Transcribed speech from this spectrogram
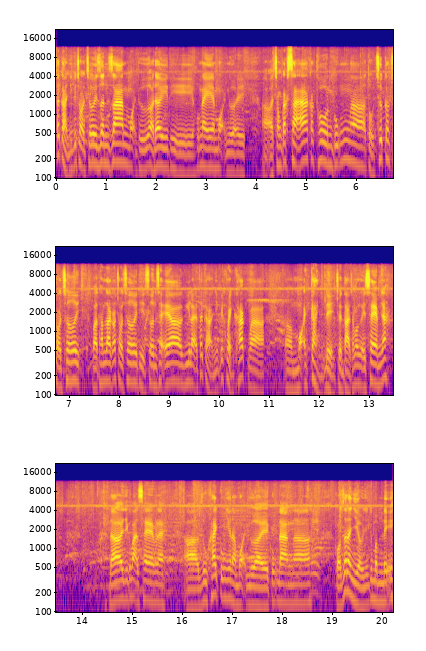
tất cả những cái trò chơi dân gian mọi thứ ở đây thì hôm nay mọi người ờ, ở trong các xã các thôn cũng tổ chức các trò chơi. Và tham gia các trò chơi thì Sơn sẽ ghi lại tất cả những cái khoảnh khắc và mọi cảnh để truyền tải cho mọi người xem nhá. Đây như các bạn xem này à, du khách cũng như là mọi người cũng đang à, có rất là nhiều những cái mâm nễ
